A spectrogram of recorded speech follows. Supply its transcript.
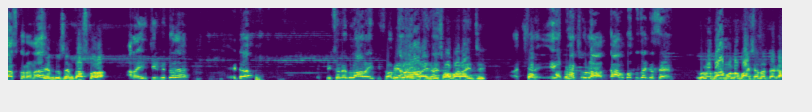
কাজ করা না? সেম টু সেম কাজ করা। আড়াই ইঞ্চির ভিতরে এটা পিছনে গুলো আড়াই ইঞ্চি সব আড়াই ইঞ্চি সব আড়াই ইঞ্চি। আচ্ছা এই দাম কত চাইতেছেন? এগুলোর দাম হলো বাইশ হাজার টাকা।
